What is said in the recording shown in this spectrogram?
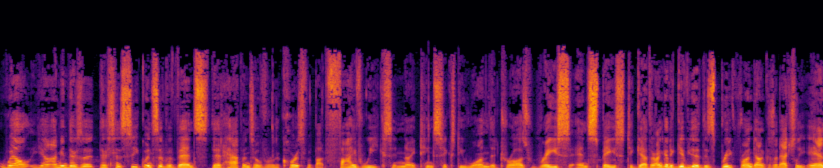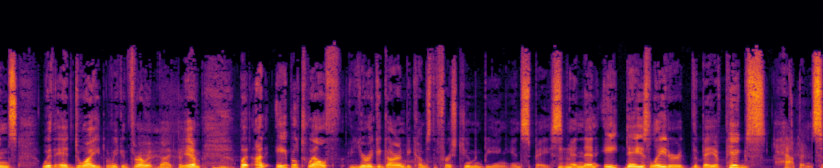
Well, yeah, I mean, there's a there's a sequence of events that happens over the course of about five weeks in 1961 that draws race and space together. I'm going to give you this brief rundown because it actually ends with Ed Dwight, and we can throw it back to him. but on April 12th, Yuri Gagarin becomes the first human being in space, mm-hmm. and then eight days later later, the Bay of Pigs happens.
